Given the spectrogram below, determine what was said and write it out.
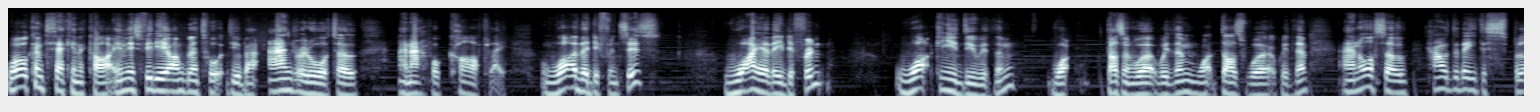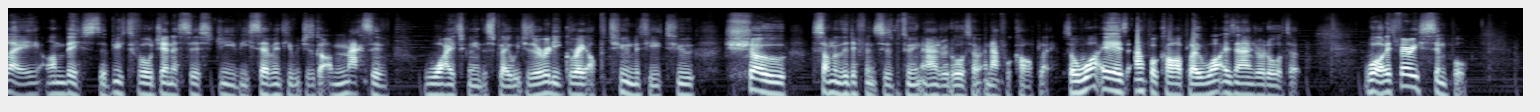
Welcome to Tech in the Car. In this video, I'm going to talk to you about Android Auto and Apple CarPlay. What are the differences? Why are they different? What can you do with them? What doesn't work with them? What does work with them? And also, how do they display on this, the beautiful Genesis GV70, which has got a massive widescreen display, which is a really great opportunity to show some of the differences between Android Auto and Apple CarPlay. So what is Apple CarPlay? What is Android Auto? Well, it's very simple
